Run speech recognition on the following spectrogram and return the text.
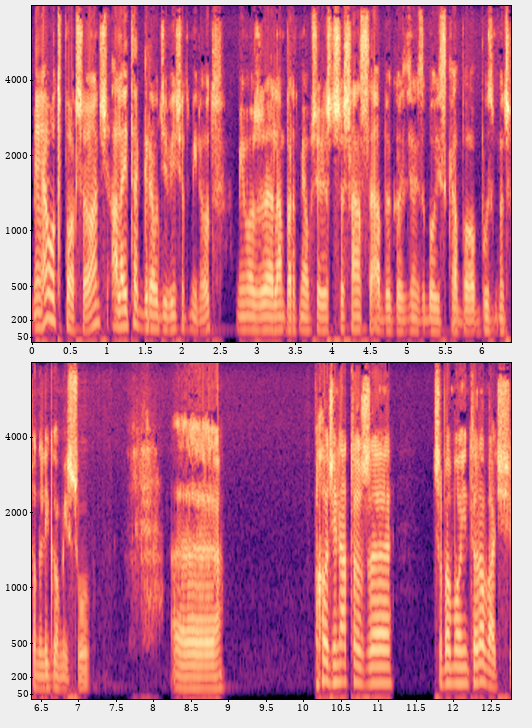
Miał odpocząć, ale i tak grał 90 minut, mimo że Lampard miał przecież trzy szanse, aby go zdjąć z boiska, bo był zmęczony Ligą Mistrzów. Eee, chodzi na to, że trzeba monitorować,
